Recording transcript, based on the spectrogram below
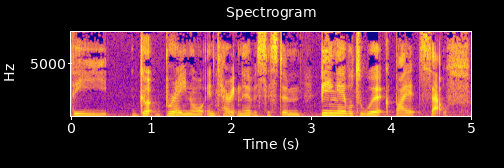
the gut brain or enteric nervous system being able to work by itself?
